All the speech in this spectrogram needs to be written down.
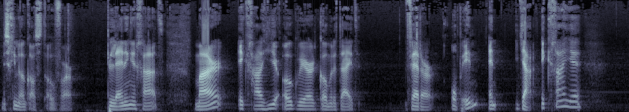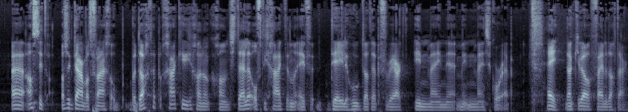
misschien ook als het over planningen gaat. Maar ik ga hier ook weer de komende tijd verder op in. En ja, ik ga je, uh, als, dit, als ik daar wat vragen op bedacht heb, ga ik die gewoon ook gewoon stellen. Of die ga ik dan even delen hoe ik dat heb verwerkt in mijn, in mijn Score app. Hey, dankjewel. Fijne dag daar.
